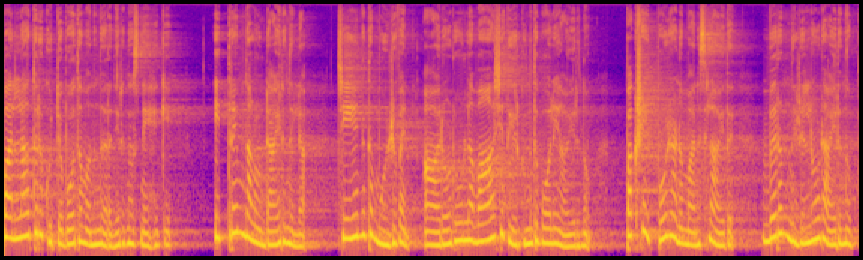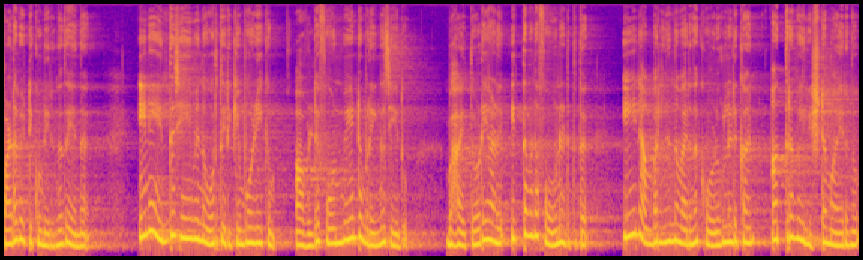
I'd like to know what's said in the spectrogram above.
വല്ലാത്തൊരു കുറ്റബോധം വന്ന് നിറഞ്ഞിരുന്നു സ്നേഹയ്ക്ക്. ഇത്രയും നാൾ ഉണ്ടായിരുന്നില്ല. ചെയ്യുന്നത് മുഴുവൻ ആരോടുമുള്ള വാശി തീർക്കുന്നത് പോലെയായിരുന്നു. പക്ഷെ ഇപ്പോഴാണ് മനസ്സിലായത് വെറും നിഴലിനോടായിരുന്നു പടവെട്ടിക്കൊണ്ടിരുന്നത് എന്ന്. ഇനി എന്ത് ചെയ്യുമെന്ന് ഓർത്തിരിക്കുമ്പോഴേക്കും അവളുടെ ഫോൺ വീണ്ടും റിങ് ചെയ്തു. ഭയത്തോടെയാണ് ഇത്തവണ ഫോൺ എടുത്തത്. ഈ നമ്പറിൽ നിന്ന് വരുന്ന കോളുകൾ എടുക്കാൻ അത്രമേൽ ഇഷ്ടമായിരുന്നു.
